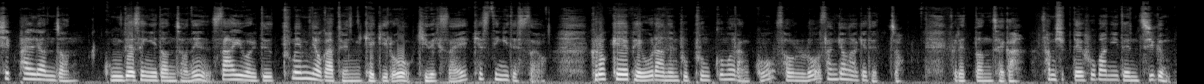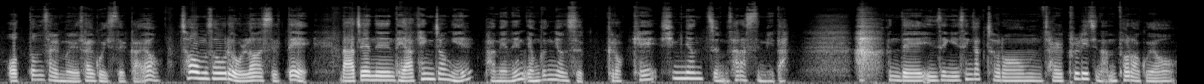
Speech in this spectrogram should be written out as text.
18년 전 공대생이던 저는 싸이월드 투맵녀가 된 계기로 기획사에 캐스팅이 됐어요. 그렇게 배우라는 부푼 꿈을 안고 서울로 상경하게 됐죠. 그랬던 제가 30대 후반이 된 지금 어떤 삶을 살고 있을까요? 처음 서울에 올라왔을 때 낮에는 대학 행정일, 밤에는 연극 연습 그렇게 10년쯤 살았습니다. 하, 근데 인생이 생각처럼 잘 풀리진 않더라고요.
